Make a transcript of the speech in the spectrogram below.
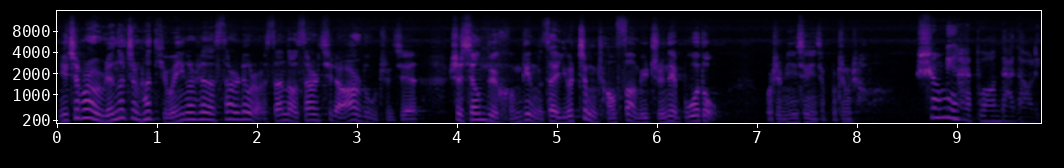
你这边有人的正常体温应该是在三十六点三到三十七点二度之间，是相对恒定的，在一个正常范围之内波动。我这明显已经不正常了。生病还不忘大道理，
